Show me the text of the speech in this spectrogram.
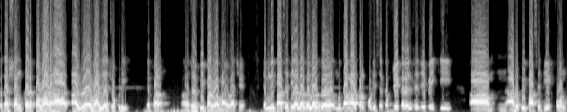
તથા શંકર પવાર હાલ રહે વાલિયા ચોકડી એ પણ ઝડપી પાડવામાં આવ્યા છે. તેમની પાસેથી અલગ અલગ મુદ્દામાલ પણ પોલીસે કબજે કરેલ છે, જે પૈકી આરોપી પાસેથી એક ફોન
